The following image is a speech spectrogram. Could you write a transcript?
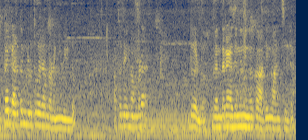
ഇപ്പോൾ എല്ലായിടത്തും കിളുത്ത് വരാൻ തുടങ്ങി വീണ്ടും. അപ്പോൾ ഇത് നമ്മുടെ ഇത് കണ്ടോ? ഗന്ധരാജനെ നിങ്ങൾക്ക് ആദ്യം കാണിച്ചു തരാം.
